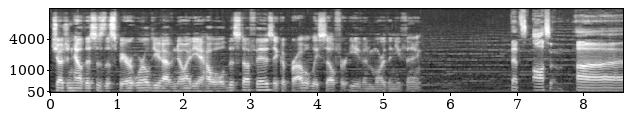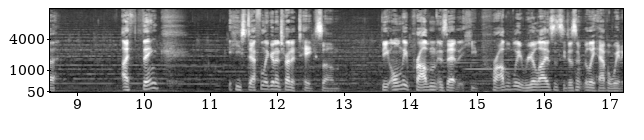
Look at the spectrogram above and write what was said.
judging how this is the spirit world, you have no idea how old this stuff is. It could probably sell for even more than you think. That's awesome. Uh, I think he's definitely going to try to take some. The only problem is that he probably realizes he doesn't really have a way to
